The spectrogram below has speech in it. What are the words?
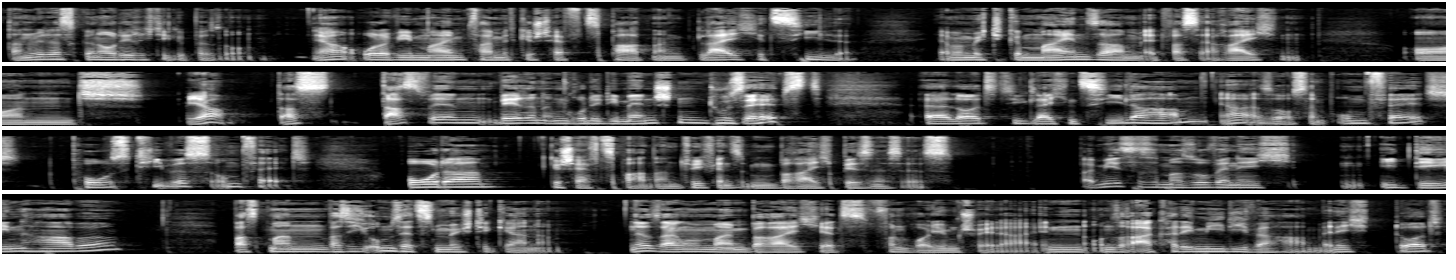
dann wäre das genau die richtige Person. Ja, oder wie in meinem Fall mit Geschäftspartnern, gleiche Ziele. Ja, man möchte gemeinsam etwas erreichen. Und ja, das, das wären, wären im Grunde die Menschen, du selbst, äh, Leute, die die gleichen Ziele haben, ja, also aus einem Umfeld, positives Umfeld, oder Geschäftspartner, natürlich, wenn es im Bereich Business ist. Bei mir ist es immer so, wenn ich Ideen habe, was man, was ich umsetzen möchte gerne. Ne, sagen wir mal im Bereich jetzt von Volume Trader, in unserer Akademie, die wir haben. Wenn ich dort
